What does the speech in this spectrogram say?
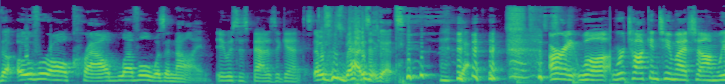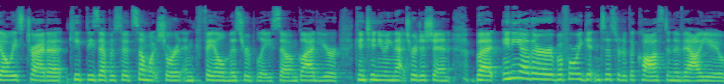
the overall crowd level was a nine. It was as bad as it gets. That was as bad as it gets. yeah. All right. Well, we're talking too much. Um, we always try to keep these episodes somewhat short and fail miserably. So I'm glad you're continuing that tradition. But any other, before we get into sort of the cost and the value,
